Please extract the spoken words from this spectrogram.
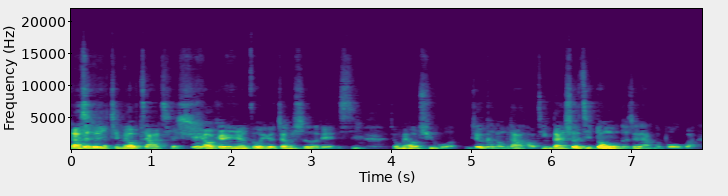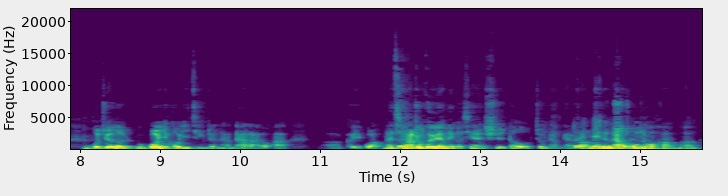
但是就一直没有假期，是要跟人家做一个正式的联系，就没有去过。这个可能不太好进，但涉及动物的这两个博物馆，嗯我觉得如果以后疫情正常，大家来的话。啊，可以逛。那起码中科院那个现在是都正常开，放，那个现在有是公众号啊开放。。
